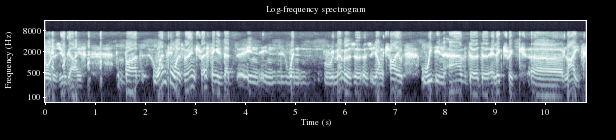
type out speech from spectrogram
old as you guys. But one thing was very interesting is that in, in when remember as a, as a young child, we didn't have the, the electric uh, lights.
